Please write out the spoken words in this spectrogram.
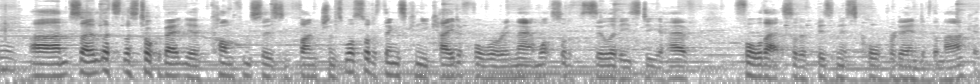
Yeah. Um, so let's let's talk about your conferences and functions. What sort of things can you cater for in that? What sort of facilities do you have for that sort of business corporate end of the market?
